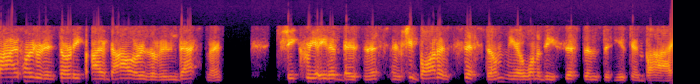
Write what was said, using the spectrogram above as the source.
$535 of investment, she created a business and she bought a system, you know, one of these systems that you can buy,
